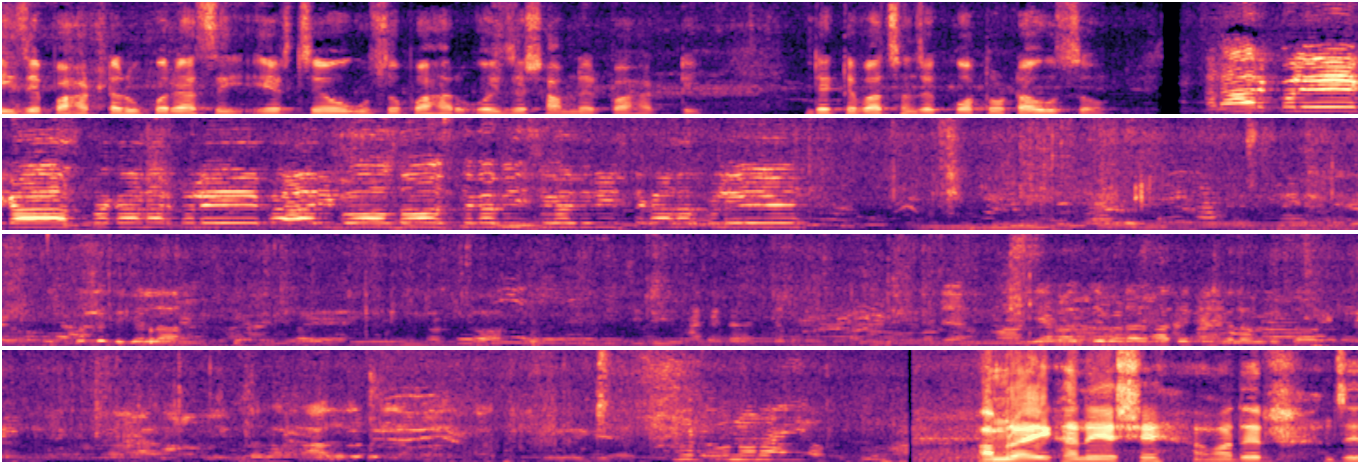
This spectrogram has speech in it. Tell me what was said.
এই যে পাহাড়টার উপরে আছি, এর চেয়েও উঁচু পাহাড় ওই যে সামনের পাহাড়টি। দেখতে পাচ্ছেন যে কতটা উঁচু। গাছ বল দশ টাকা, বিশ টাকা, তিরিশ টাকা আমরা এখানে এসে আমাদের যে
